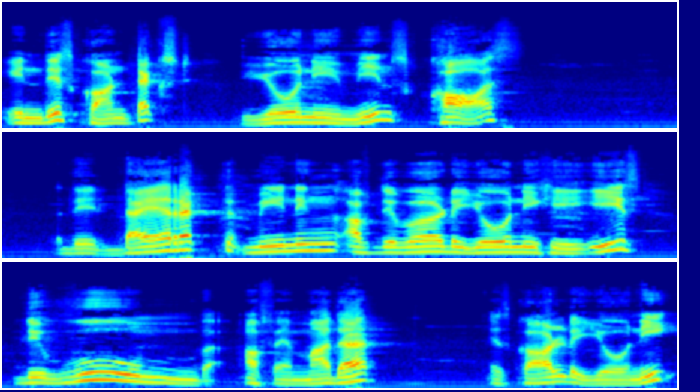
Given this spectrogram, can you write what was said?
In this context yoni means cause. The direct meaning of the word yonihi is the womb of a mother is called yoni.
